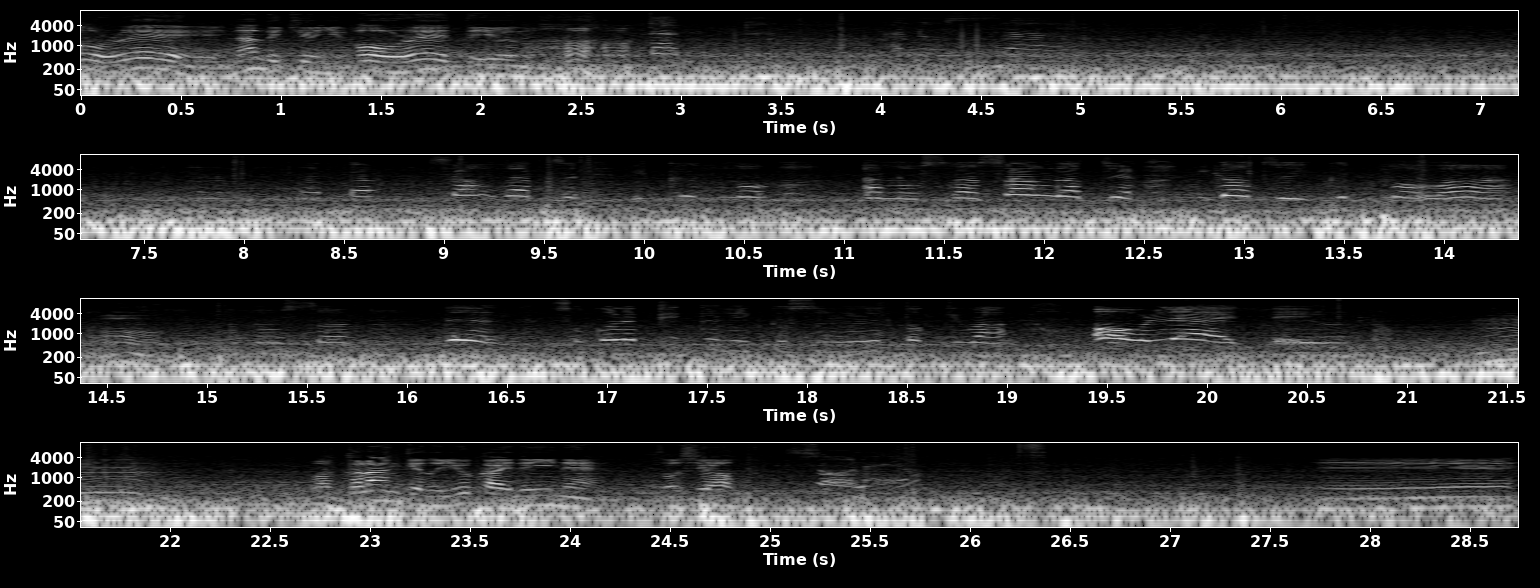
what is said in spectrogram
オーレイなんで急にオーレイって言うの？だあのさあのまた3月行くのあのさ3月や2月行くのはうあのさでそこでピクニックするときは「オーレイ!」っていうの。んうーん。分からんけど愉快でいいね。そうしよう。そうだよ。え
